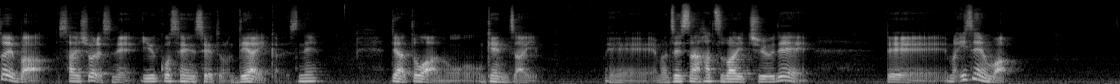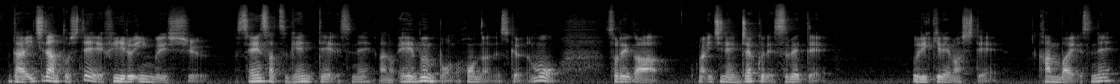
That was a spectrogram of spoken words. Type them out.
例えば最初はですね、ゆうこ先生との出会いからですね、で、あとは、あの、現在、えーまあ、絶賛発売中で、で、まあ、以前は第1弾として Feel English 1000冊限定ですね、あの英文法の本なんですけれども、それが1年弱で全て売り切れまして、完売ですね。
